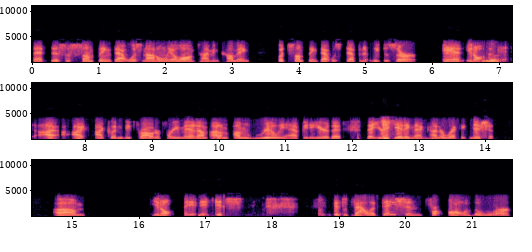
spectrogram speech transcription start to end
that this is something that was not only a long time in coming, but something that was definitely deserved. And you know, Right. I I I couldn't be prouder for you, man. I'm I'm I'm really happy to hear that that you're getting that kind of recognition. Um, you know, it, it, it's it's validation for all of the work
